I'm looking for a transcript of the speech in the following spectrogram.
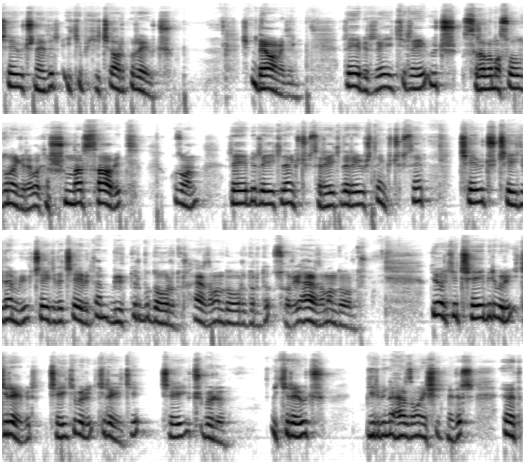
Ç3 nedir? 2 pi çarpı R3. Şimdi devam edelim. R1, R2, R3 sıralaması olduğuna göre bakın şunlar sabit. O zaman R1 R2'den küçükse, R2 de R3'ten küçükse Ç3 Ç2'den büyük, Ç2 de Ç1'den büyüktür. Bu doğrudur. Her zaman doğrudur soruyor. Her zaman doğrudur. Diyor ki Ç1 bölü 2 R1, Ç2 bölü 2 R2, Ç3 bölü 2 R3 birbirine her zaman eşit midir? Evet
